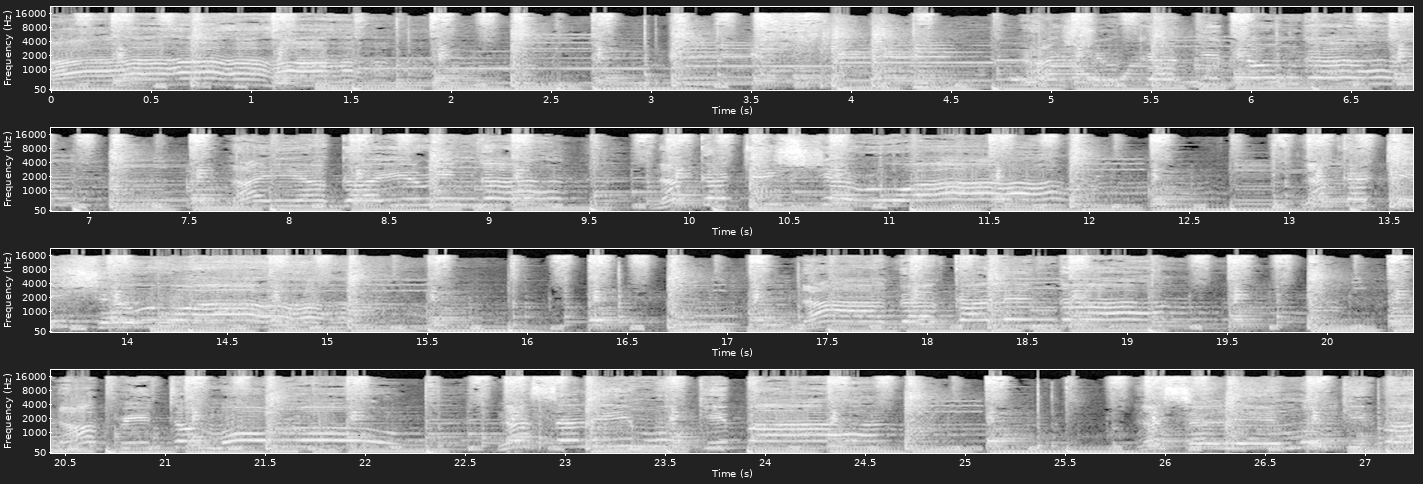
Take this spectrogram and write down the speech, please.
Ah, nashuka kitonga nayaga iringa nakatisha napita moro na salimu kiba na salimu kiba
